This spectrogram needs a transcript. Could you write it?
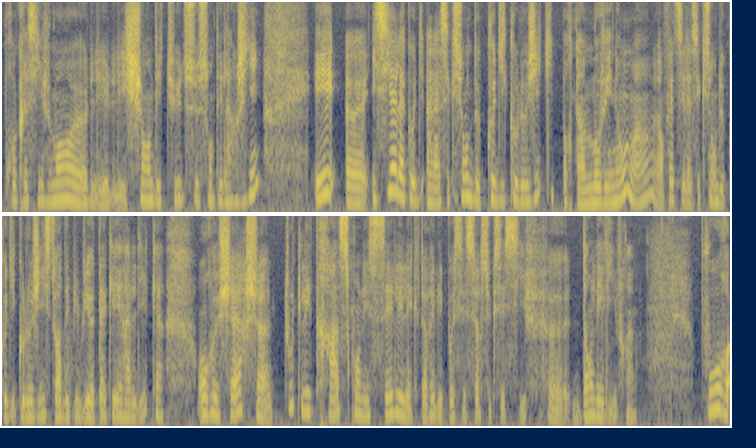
Progressivement, euh, les, champs d'études se sont élargis. Et euh, ici, à la, section de codicologie, qui porte un mauvais nom, hein, en fait c'est la section de codicologie, histoire des bibliothèques et héraldique, on recherche toutes les traces qu'ont laissées les lecteurs et les possesseurs successifs euh, dans les livres pour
